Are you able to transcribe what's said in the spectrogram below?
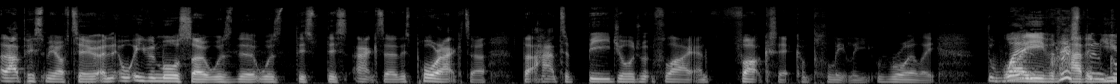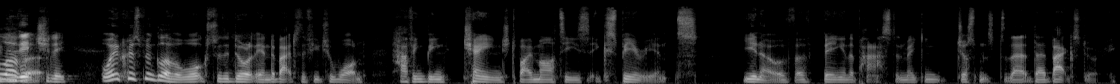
That pissed me off too, and even more so was the was this this actor, this poor actor that had to be George McFly and fucks it completely royally. Why when even have him? Crispin You Glover- literally. when Crispin Glover walks through the door at the end of Back to the Future One, having been changed by Marty's experience, you know, of, of being in the past and making adjustments to their, their backstory,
